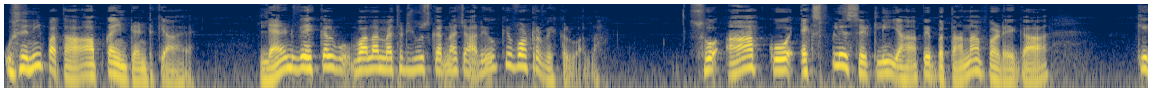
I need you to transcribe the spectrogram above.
اسے نہیں پتا آپ کا انٹینٹ کیا ہے۔ لینڈ ویکل والا میتھڈ یوز کرنا چاہ رہے ہو کہ واٹر ویکل والا؟ سو آپ کو ایکسپلسٹلی یہاں پہ بتانا پڑے گا کہ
